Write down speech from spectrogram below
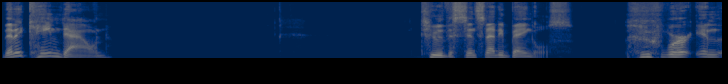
Then it came down to the Cincinnati Bengals, who were in.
